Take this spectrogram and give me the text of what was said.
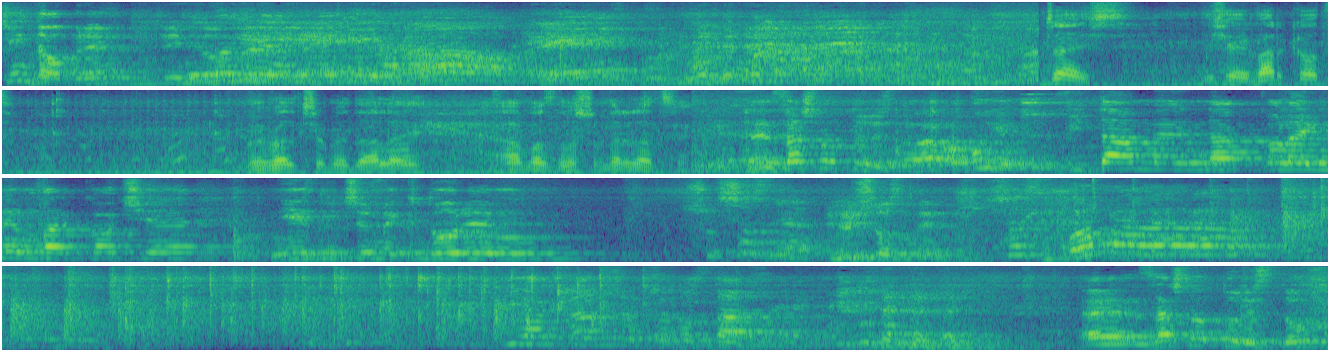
Dzień dobry. Cześć, dzisiaj warkot. My walczymy dalej, a was zapraszam na relację. E, Zacznę od turystów. A ogólnie witamy na kolejnym warkocie. Nie zliczymy którym. Szóstym, nie? Szóstym. I jak zawsze przedostatnim. E, Zacznę od turystów,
